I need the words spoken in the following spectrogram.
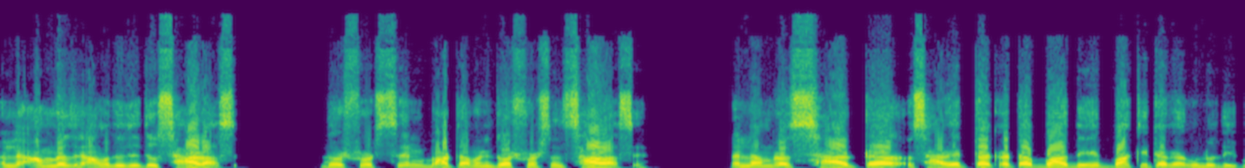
তাহলে আমরা আমাদের যেহেতু ছাড় আছে দশ পার্সেন্ট বা তার মানে দশ পার্সেন্ট ছাড় আছে। তাহলে আমরা ছাড়টা, ছাড়ের টাকাটা বাদে বাকি টাকাগুলো দিব।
